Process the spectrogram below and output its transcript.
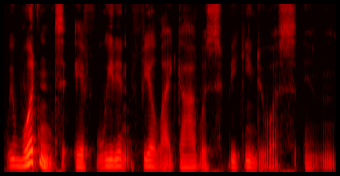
We wouldn't if we didn't feel like God was speaking to us in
